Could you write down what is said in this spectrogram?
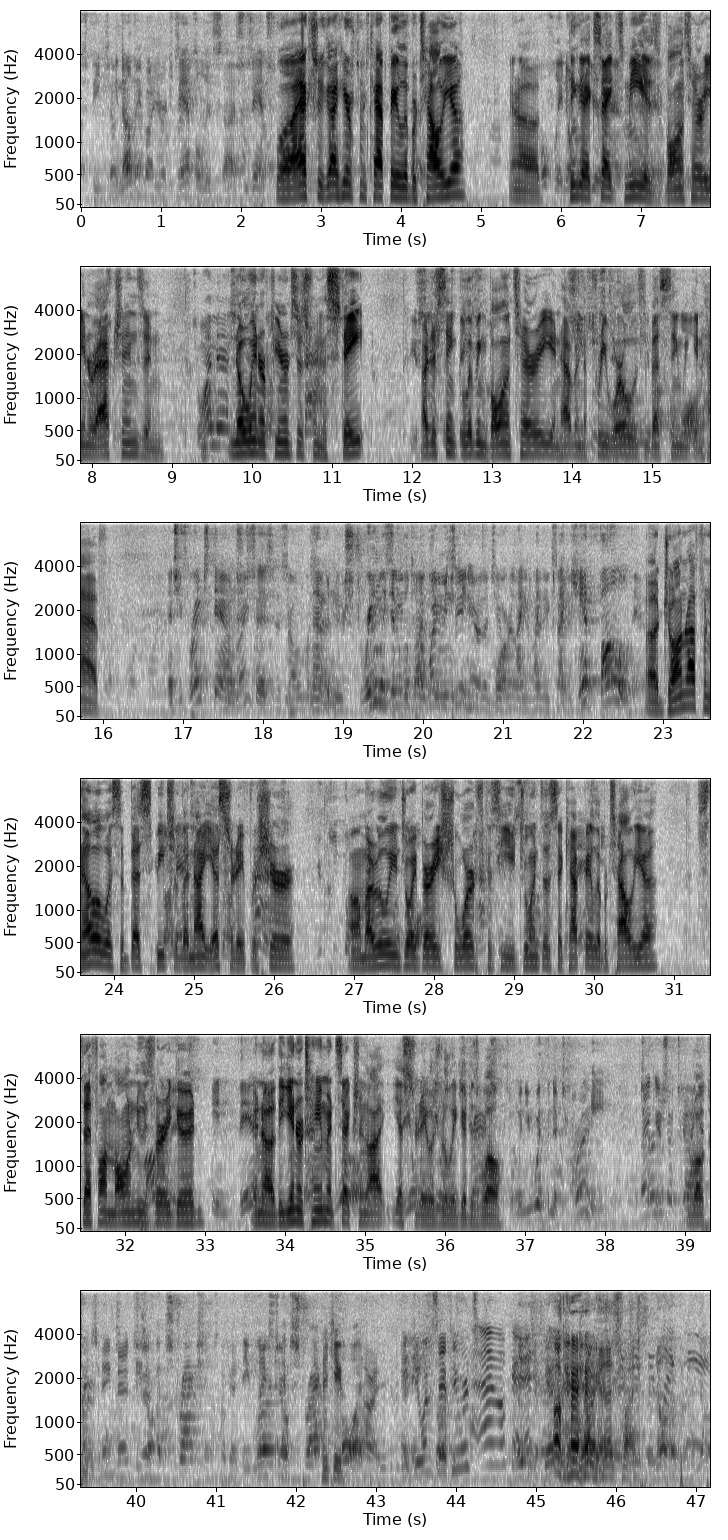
is speaking another. Example is uh, Suzanne. Well, I actually got here from Cafe Libertalia, and a thing that excites me is voluntary interactions and So I'm asking no interferences from the state. I just think living on- voluntary and having She a free world is the best thing we can have. And she breaks down. She says, "I'm having an extremely difficult time communicating with Mark. I, I, I can't follow him." Uh, John Raffanello was the best speech of the night yesterday for sure. Um, I really enjoy Barry Schwartz because he joins us at Cafe Libertalia. Stefan Molyneux is very good. And uh, the entertainment section uh, yesterday was really good as well. When you're with an attorney, attorneys are You're welcome. These are abstractions. They learn abstract Thank you. All right. Do you want to say a few words? I'm okay. Okay, okay, that's fine. She's like me.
